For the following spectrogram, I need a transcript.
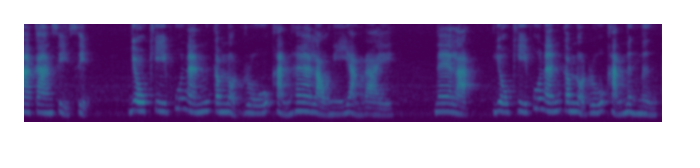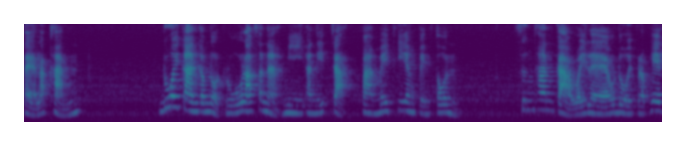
อาการ 40 โยคีผู้นั้นกำหนดรู้ขันห้าเหล่านี้อย่างไร แน่ละ โยคีผู้นั้นกำหนดรู้ขันหนึ่งหนึ่งแต่ละขัน ด้วยการกำหนดรู้ลักษณะมีอนิจจความไม่เที่ยงเป็นต้น ซึ่งท่านกล่าวไว้แล้วโดยประเภท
